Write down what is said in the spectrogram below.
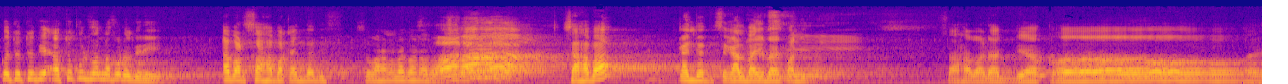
কই তো তুমি এত কুলফাল্লা পড়ো গেরে আবার সাহাবা কান্দা দিস সুবহানাল্লাহ কোন সাহাবা কান্দা দিছে গাল বাই বাই পানি। সাহাবা ডাক দিয়া কয়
